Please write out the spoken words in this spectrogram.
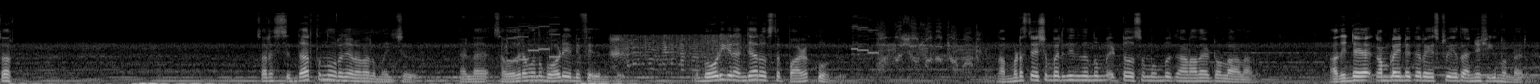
sir. സാറേ സിദ്ധാർത്ഥ് എന്ന് പറഞ്ഞ ഒരാളാണ് മരിച്ചത്. അയാളുടെ സഹോദരൻ വന്ന് ബോഡി ഐഡന്റിഫൈ ചെയ്തിട്ടുണ്ട്. ബോഡിക്ക് ഒരു അഞ്ചാറ് ദിവസത്തെ പഴക്കമുണ്ട്. നമ്മുടെ സ്റ്റേഷൻ പരിധിയിൽ നിന്നും എട്ട് ദിവസം മുമ്പ് കാണാതായിട്ടുള്ള ആളാണ്. അതിന്റെ കംപ്ലൈന്റ് ഒക്കെ രജിസ്റ്റർ ചെയ്ത് അന്വേഷിക്കുന്നുണ്ടായിരുന്നു.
